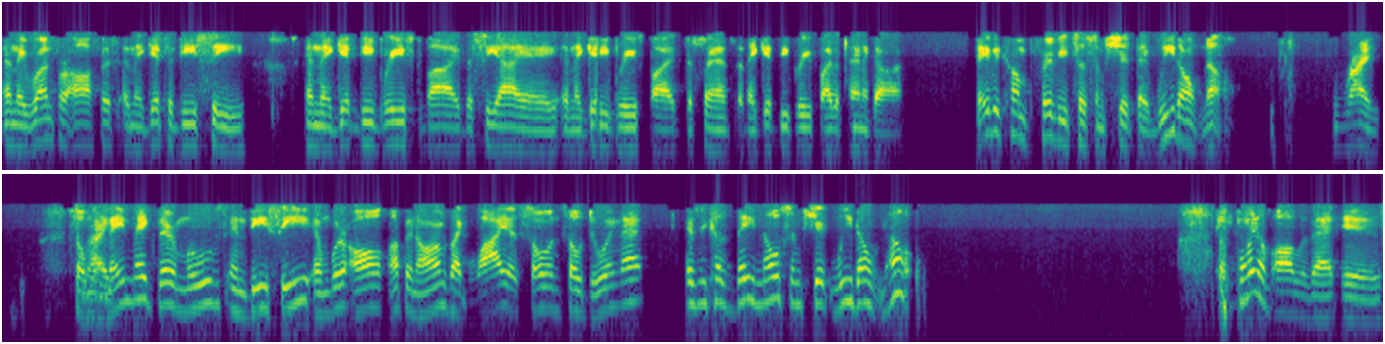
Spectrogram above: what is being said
and they run for office and they get to DC and they get debriefed by the CIA and they get debriefed by defense and they get debriefed by the Pentagon, they become privy to some shit that we don't know. Right. So Right. when they make their moves in DC and we're all up in arms, like why is so and so doing that? Is because they know some shit we don't know. The point of all of that is,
